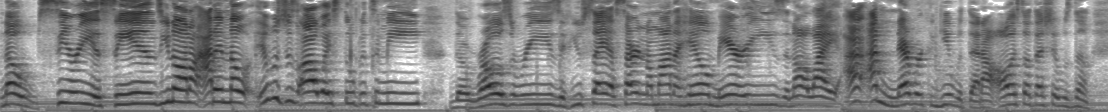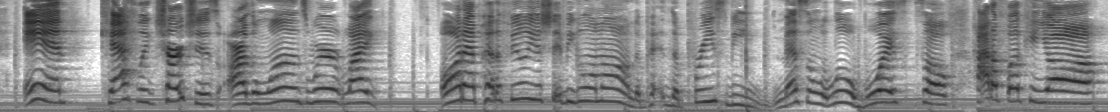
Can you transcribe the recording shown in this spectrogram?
no serious sins. You know, I, I didn't know. It was just always stupid to me. The rosaries, if you say a certain amount of Hail Marys and all, like, I, I never could get with that. I always thought that shit was dumb. And Catholic churches are the ones where, like, all that pedophilia shit be going on. The, the priests be messing with little boys. So, how the fuck can y'all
